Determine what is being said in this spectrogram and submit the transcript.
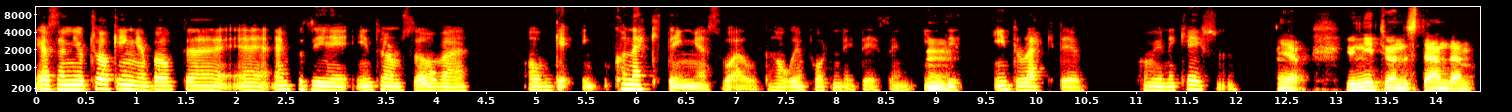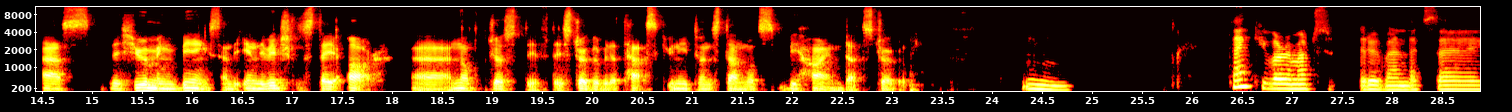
Yes, and you're talking about uh, uh, empathy in terms of uh, of connecting as well, how important it is in, in mm. this interactive communication. Yeah, you need to understand them as the human beings and the individuals they are, uh, not just if they struggle with a task. You need to understand what's behind that struggle. Mm. Thank you very much, Ruben. That's uh,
